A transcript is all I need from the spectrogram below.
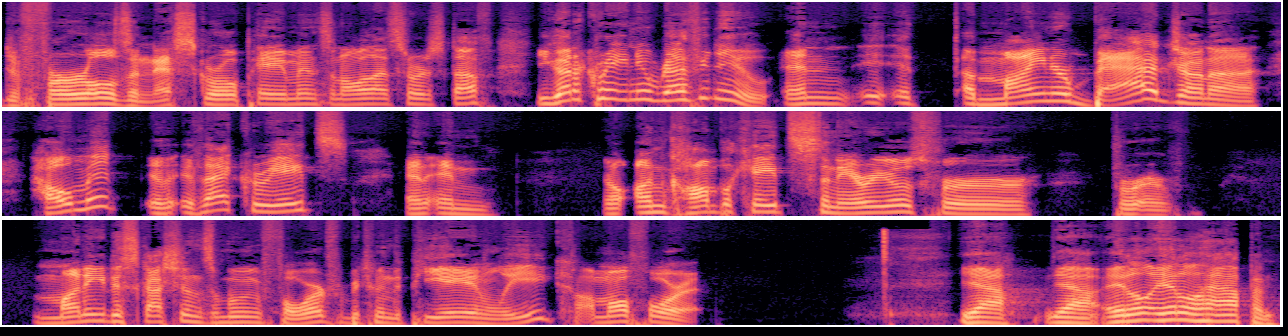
deferrals and escrow payments and all that sort of stuff. You got to create new revenue, and it, it, a minor badge on a helmet, if, if that creates and and you know uncomplicates scenarios for for money discussions moving forward for between the PA and league, I'm all for it. Yeah, yeah, it'll it'll happen.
